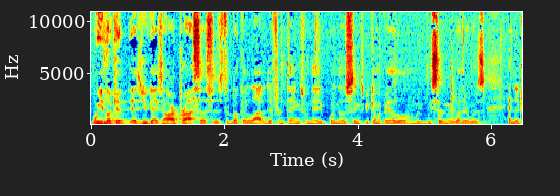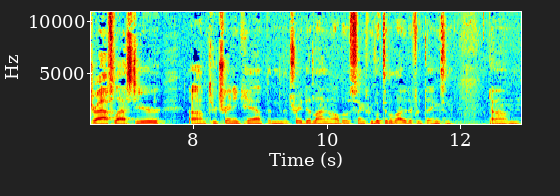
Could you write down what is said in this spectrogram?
we look at, as you guys know, our process is to look at a lot of different things when they when those things become available, and we, we certainly, whether it was in the draft last year, um, through training camp and the trade deadline and all those things, we looked at a lot of different things, and um,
